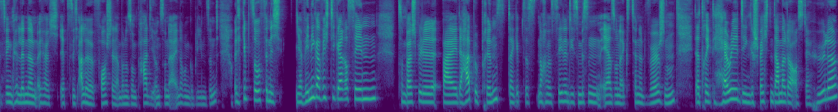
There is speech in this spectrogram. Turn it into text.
Deswegen können Linda und ich euch jetzt nicht alle vorstellen, aber nur so ein paar, die uns so in Erinnerung geblieben sind. Und es gibt so, finde ich, ja weniger wichtigere Szenen. Zum Beispiel bei Der Halbblutprinz, da gibt es noch eine Szene, die ist ein bisschen eher so eine Extended Version. Da trägt Harry den geschwächten Dumbledore aus der Höhle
